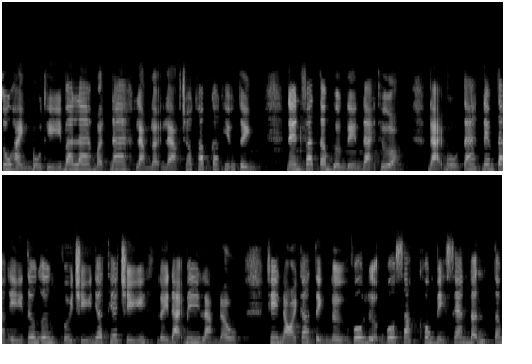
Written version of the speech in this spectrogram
tu hành bố thí Ba La Mật Đa làm lợi lạc cho khắp các hữu tình, nên phát tâm hướng đến Đại Thừa. Đại Bồ Tát đem tác ý tương ưng với trí nhất thiết trí, lấy Đại Bi làm đầu. Khi nói các tịnh lự vô lượng vô sắc không bị xen lẫn tâm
